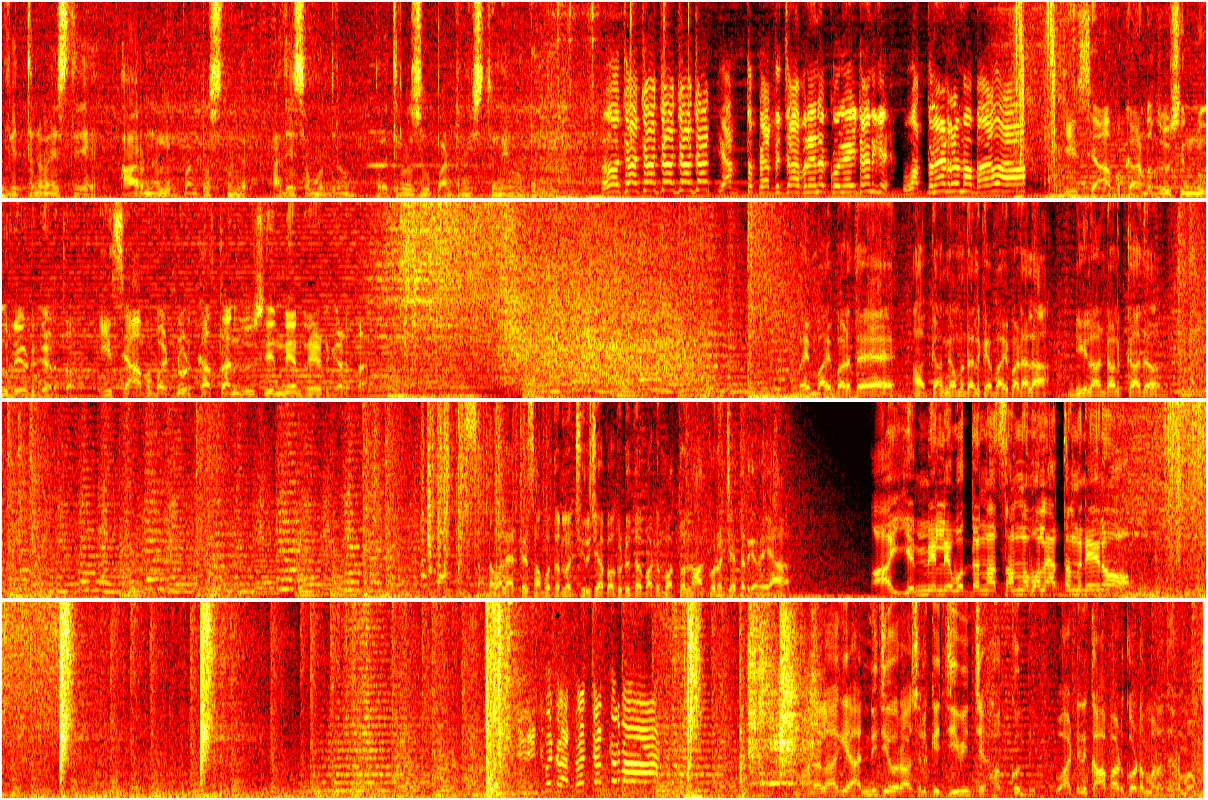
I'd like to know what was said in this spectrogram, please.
విత్తనం వేస్తే ఆరు నెలలకు పంట వస్తుంది. అదే సముద్రం ప్రతిరోజు పంటనిస్తూనే ఉంటుంది. ఎంత పెద్ద చేపనైనా కొనేయటానికి వస్తున్నాడు మా బావ. ఈ శాప కండ చూసి నువ్వు రేటు కడతావు. ఈ శాప పట్టినోడు కష్టాన్ని చూసి నేను రేటు కడతా. మేము భయపడితే ఆ గంగమ్మ తలకే భయపడాలా? నీలాంటి వాళ్ళకి కాదు. సన్నవలేస్తే సముద్రంలో చిరుచేప గుడ్డుతో పాటు మొత్తం లాక్కొని వచ్చేస్తారు కదయ్యా. ఆ ఎమ్మెల్యే వద్దన్న సన్న వలేస్తుంది నేను మనలాగే అన్ని జీవరాశులకి జీవించే హక్కు ఉంది వాటిని కాపాడుకోవడం మన ధర్మం.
